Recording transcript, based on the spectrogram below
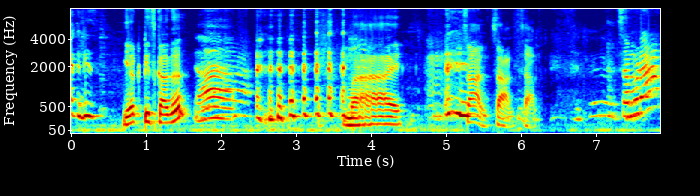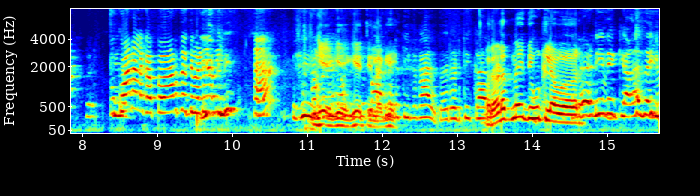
एकलीच एकटीच का ग? हा. माय. चाल चाल चाल. समुडा तू कोणाला गप्पा मारतोय ते म्हणे? हा? घे घे घे तिला घे. रडती का काय होतं? रडती का? रडत नाही ती उठल्यावर. रडी नाही खेळा जाईल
